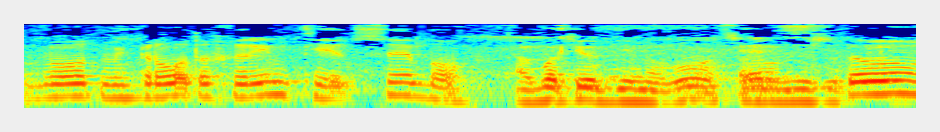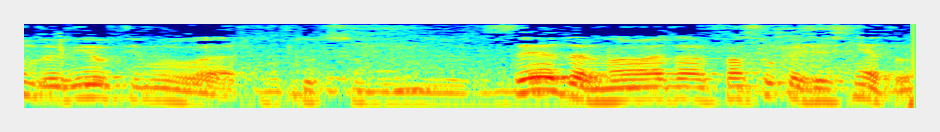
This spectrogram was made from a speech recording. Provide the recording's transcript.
Вот микрот ахрим кецебо. А вот Юргима, вот Эдстоун завил тимувар. Вот тут самому. Седер, но это посука здесь нету.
